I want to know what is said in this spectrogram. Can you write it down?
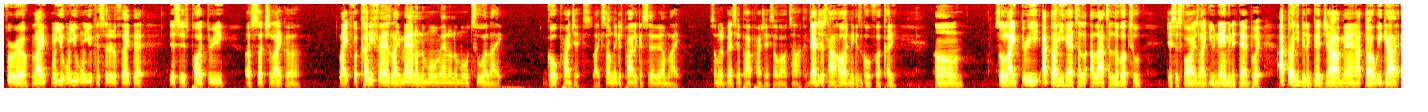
for real. Like when you when you when you consider the fact that this is part three of such like a, like for Cudi fans, like Man on the Moon, Man on the Moon Two are like goat projects. Like some niggas probably consider them like some of the best hip hop projects of all time. Cause that's just how hard niggas go for Cudi. Um, so like three, I thought he had to, a lot to live up to, just as far as like you naming it that. But I thought he did a good job, man. I thought we got,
